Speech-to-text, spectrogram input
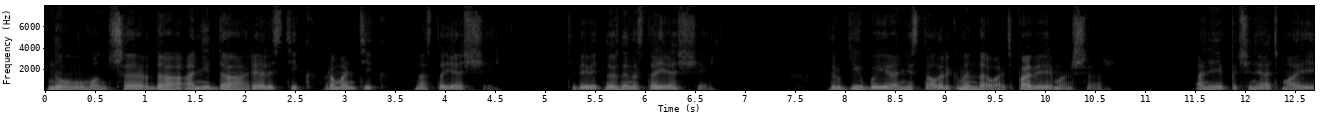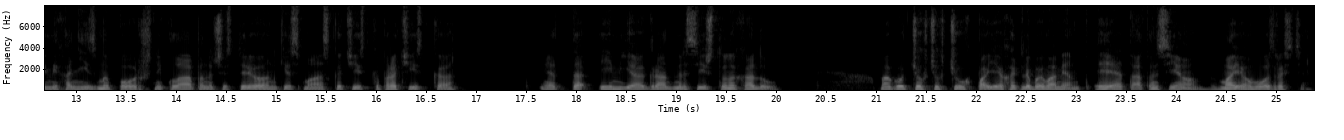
«Ну, mon cher, да, они да, реалистик, романтик, настоящие. Тебе ведь нужны настоящие?» «Других бы я не стал рекомендовать, поверь, mon cher. Они подчинять мои механизмы, поршни, клапаны, шестеренки, смазка, чистка, прочистка. Это им я, Гранд Мерси, что на ходу. Могу чух-чух-чух поехать в любой момент. И это, атенсион, в моем возрасте.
